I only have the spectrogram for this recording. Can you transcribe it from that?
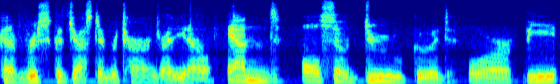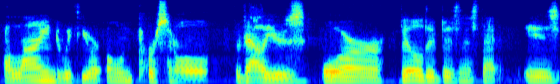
kind of risk adjusted returns, right? You know, and also do good or be aligned with your own personal values or build a business that is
